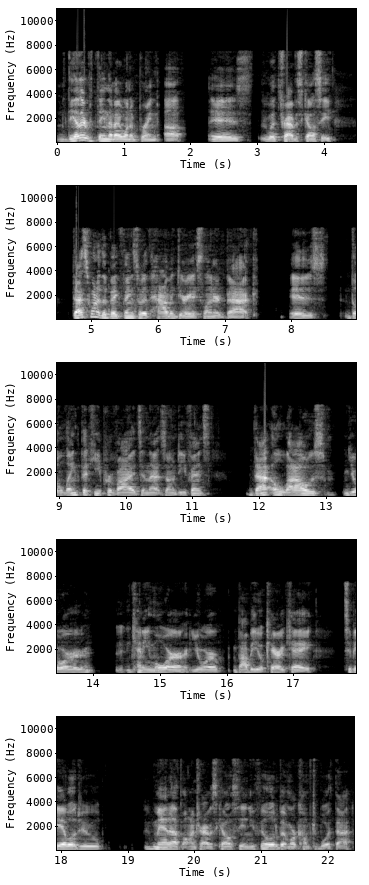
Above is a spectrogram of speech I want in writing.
the other thing that I want to bring up is with Travis Kelce. That's one of the big things with having Darius Leonard back is the length that he provides in that zone defense. That allows your Kenny Moore, your Bobby Okereke, to be able to man up on Travis Kelce and you feel a little bit more comfortable with that.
